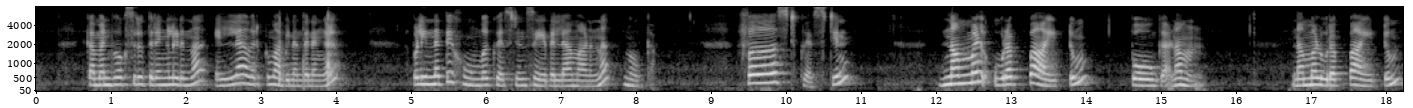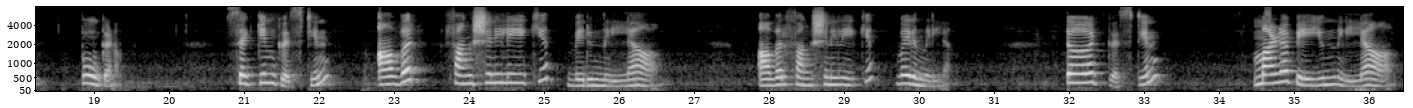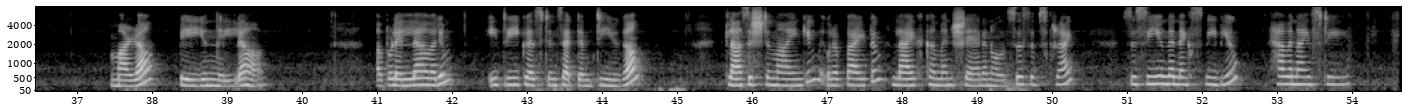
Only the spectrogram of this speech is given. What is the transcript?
കമന്റ് ബോക്സിൽ ഉത്തരങ്ങൾ ഇടുന്ന എല്ലാവർക്കും അഭിനന്ദനങ്ങൾ. അപ്പോൾ ഇന്നത്തെ ഹോംവർക്ക് ക്വസ്റ്റ്യൻസ് ഏതെല്ലാമാണെന്ന് നോക്കാം. ഫസ്റ്റ് ക്വസ്റ്റ്യൻ നമ്മൾ ഉറപ്പായിട്ടും പോകണം. നമ്മൾ ഉറപ്പായിട്ടും പോകണം. സെക്കൻഡ് ക്വസ്റ്റ്യൻ അവർ ഫങ്ഷനിലേക്ക് വരുന്നില്ല. അവർ ഫങ്ഷനിലേക്ക് വരുന്നില്ല. തേർഡ് ക്വസ്റ്റ്യൻ മഴ പെയ്യുന്നില്ല. മഴ പെയ്യുന്നില്ല. അപ്പോൾ എല്ലാവരും ഈ ത്രീ ക്വസ്റ്റ്യൻസ് അറ്റംപ്റ്റ് ചെയ്യുക. ക്ലാസ് ഇഷ്ടമായെങ്കിൽ ഉറപ്പായിട്ടും like comment share and also subscribe so see in the next video have a nice day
